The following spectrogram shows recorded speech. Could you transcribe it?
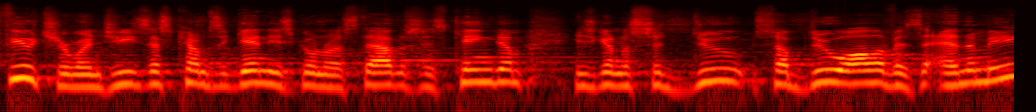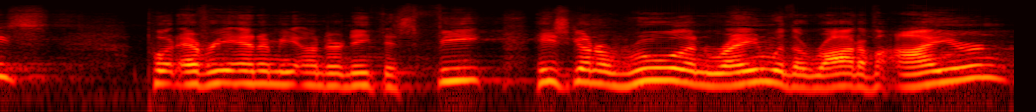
future. When Jesus comes again, he's going to establish his kingdom, he's going to subdue, subdue all of his enemies put every enemy underneath his feet. He's going to rule and reign with a rod of iron.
